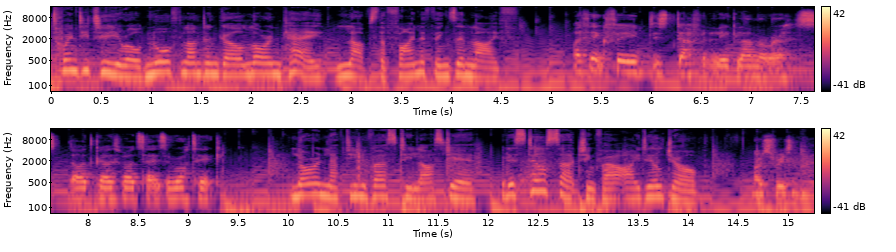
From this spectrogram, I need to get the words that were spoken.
22 year old North London girl Lauren Kay loves the finer things in life. I think food is definitely glamorous. I'd go as far as say it's erotic. Lauren left university last year, but is still searching for her ideal job. Most recently,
